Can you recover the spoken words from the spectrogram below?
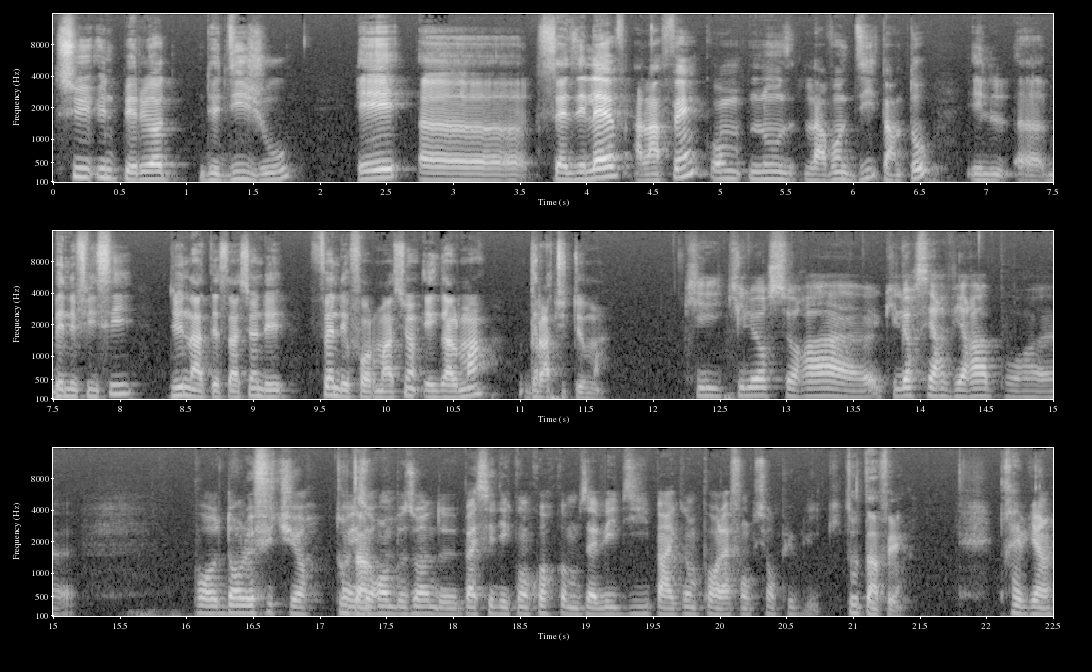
sur une période de 10 jours. Et euh, ces élèves, à la fin, comme nous l'avons dit tantôt, ils euh, bénéficient d'une attestation de fin de formation également gratuitement. qui, leur sera, qui leur servira pour, pour dans le futur, quand ils auront besoin de passer des concours, comme vous avez dit, par exemple pour la fonction publique. Tout à fait. Très bien.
